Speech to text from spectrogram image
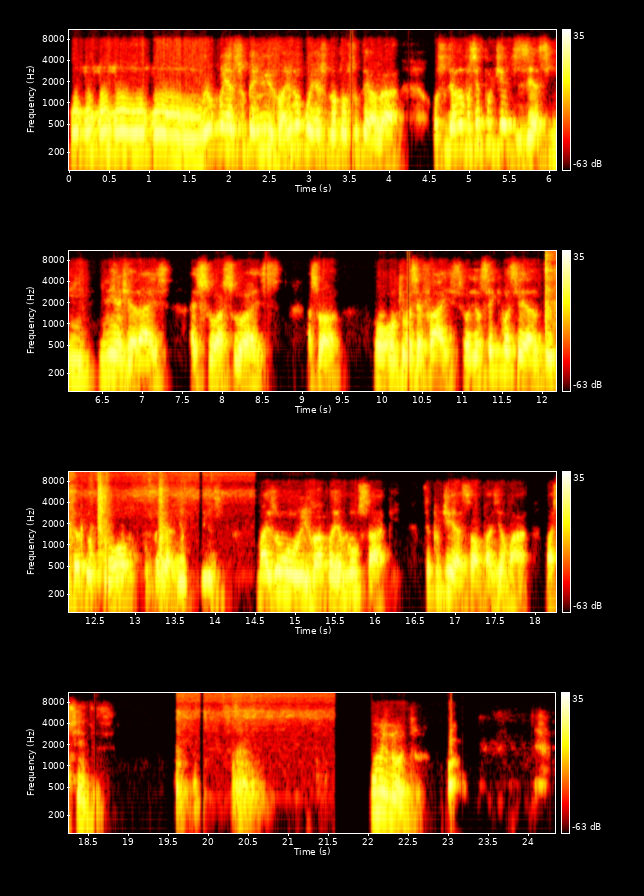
O, o, o, eu conheço bem o Ivan, eu não conheço o doutor Sudelan. O Sudelan, você podia dizer, assim, em linhas gerais, as suas, as suas, a sua o, que você faz. Eu sei que você é doutor, já isso, mas o Ivan, por exemplo, não sabe. Você podia só fazer uma, uma síntese? Um minuto.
